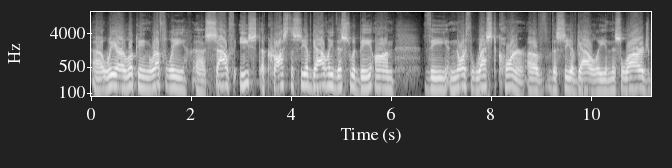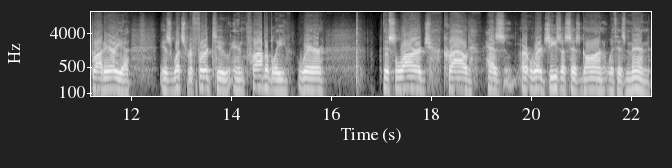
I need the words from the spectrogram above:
Uh, we are looking roughly uh, southeast across the Sea of Galilee. This would be on the northwest corner of the Sea of Galilee, and this large, broad area is what's referred to, and probably where this large crowd has, or where Jesus has gone with his men.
